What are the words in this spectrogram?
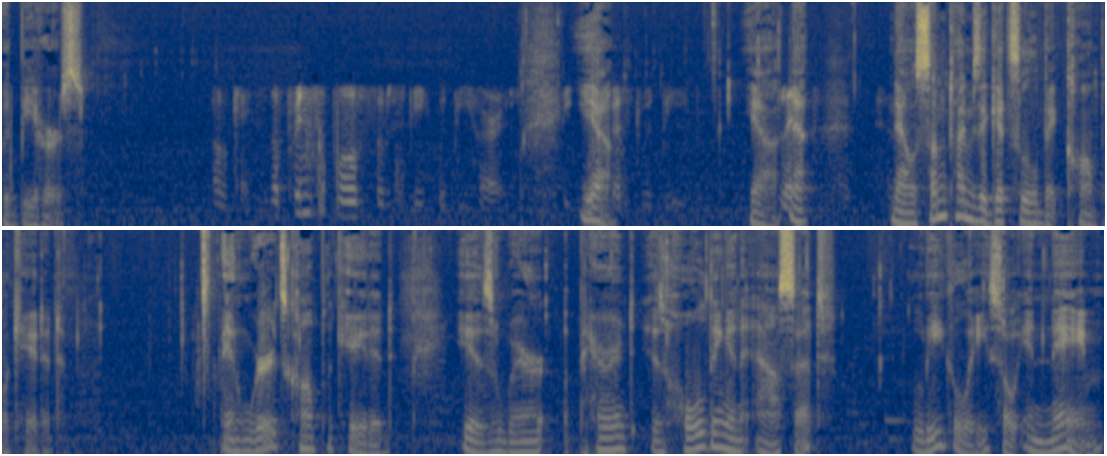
would be hers. Okay. So the principal, so to speak, would be hers. The Yeah. would be Yeah. now, sometimes it gets a little bit complicated. And where it's complicated is where a parent is holding an asset legally, so in name,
